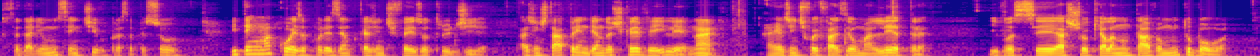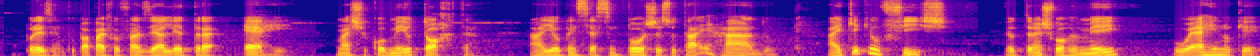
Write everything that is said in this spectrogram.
Você daria um incentivo para essa pessoa? E tem uma coisa, por exemplo, que a gente fez outro dia. A gente está aprendendo a escrever e ler, né? Aí a gente foi fazer uma letra e você achou que ela não estava muito boa. Por exemplo, o papai foi fazer a letra R, mas ficou meio torta. Aí eu pensei assim, poxa, isso está errado. Aí o que, que eu fiz? Eu transformei o R no quê?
